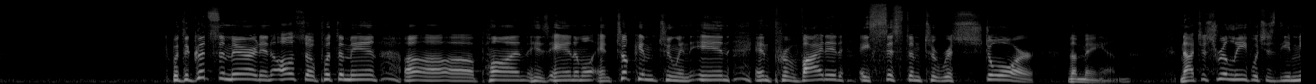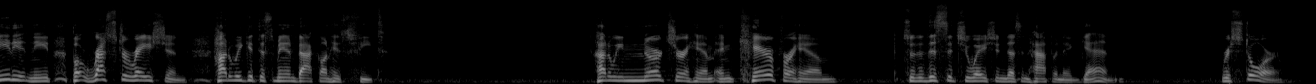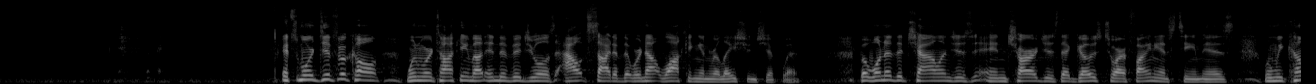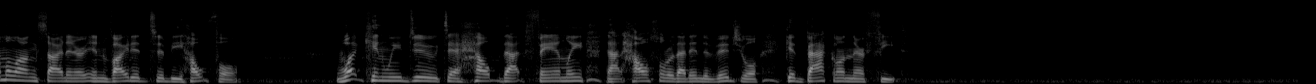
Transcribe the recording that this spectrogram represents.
But the Good Samaritan also put the man uh, uh, upon his animal and took him to an inn and provided a system to restore the man. Not just relief, which is the immediate need, but restoration. How do we get this man back on his feet? How do we nurture him and care for him so that this situation doesn't happen again? Restore. It's more difficult when we're talking about individuals outside of that we're not walking in relationship with. But one of the challenges and charges that goes to our finance team is when we come alongside and are invited to be helpful, what can we do to help that family, that household, or that individual get back on their feet?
